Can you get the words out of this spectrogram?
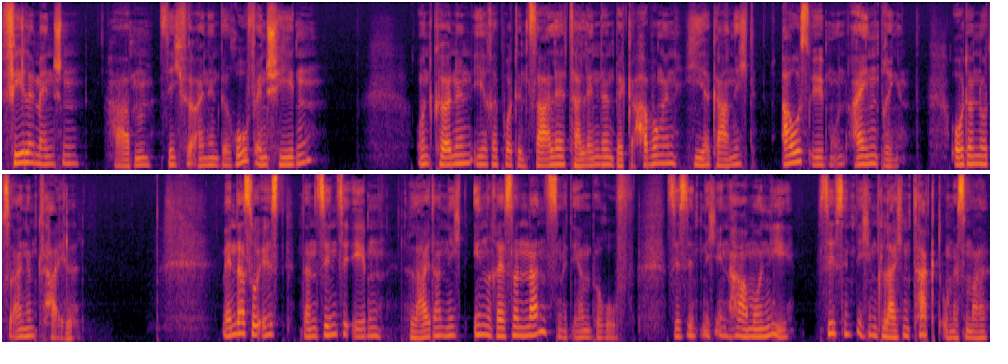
viele Menschen haben sich für einen Beruf entschieden und können ihre Potenziale, Talente, Begabungen hier gar nicht ausüben und einbringen oder nur zu einem Teil. Wenn das so ist, dann sind sie eben leider nicht in Resonanz mit ihrem Beruf. Sie sind nicht in Harmonie. Sie sind nicht im gleichen Takt, um es mal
